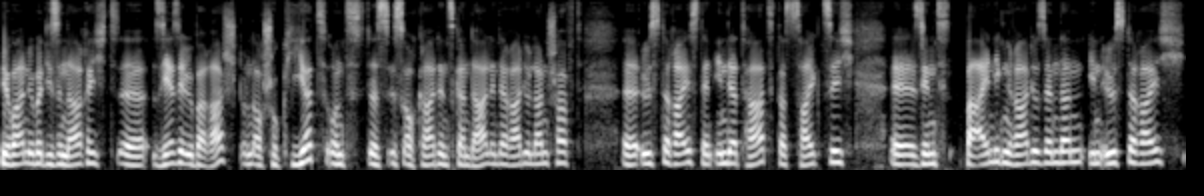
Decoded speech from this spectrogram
Wir waren über diese Nachricht äh, sehr, sehr überrascht und auch schockiert. Und das ist auch gerade ein Skandal in der Radiolandschaft äh, Österreichs. Denn in der Tat, das zeigt sich, äh, sind bei einigen Radiosendern in Österreich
